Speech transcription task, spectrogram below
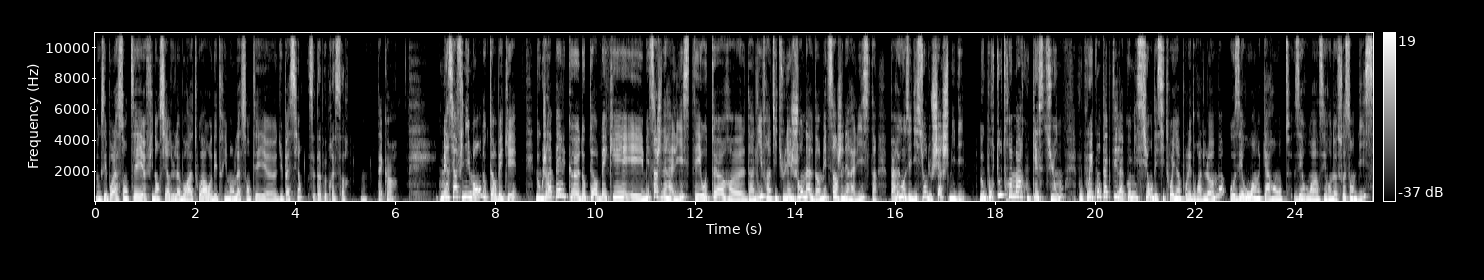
Donc c'est pour la santé financière du laboratoire au détriment de la santé du patient? C'est à peu près ça. Mmh. D'accord. Merci infiniment, docteur Becquet. Donc, je rappelle que docteur Becquet est médecin généraliste et auteur euh, d'un livre intitulé Journal d'un médecin généraliste, paru aux éditions du Cherche Midi. Donc, pour toute remarque ou question, vous pouvez contacter la Commission des citoyens pour les droits de l'homme au 01 40 01 09 70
